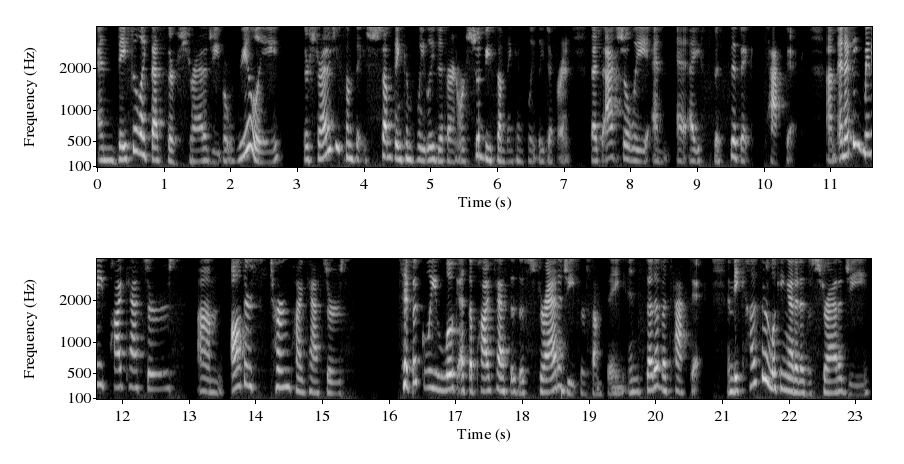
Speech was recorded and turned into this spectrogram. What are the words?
and they feel like that's their strategy, but really their strategy is something something completely different or should be something completely different. That's actually an, a specific tactic. Um, and I think many podcasters, um, authors turn podcasters typically look at the podcast as a strategy for something instead of a tactic. And because they're looking at it as a strategy,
